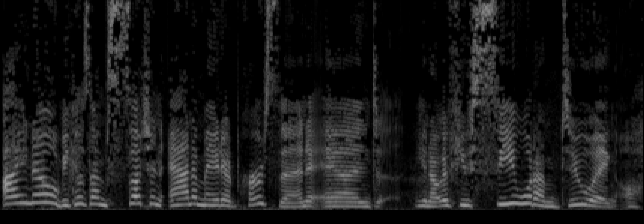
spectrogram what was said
I know because I'm such an animated person, and you know, if you see what I'm doing, oh,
